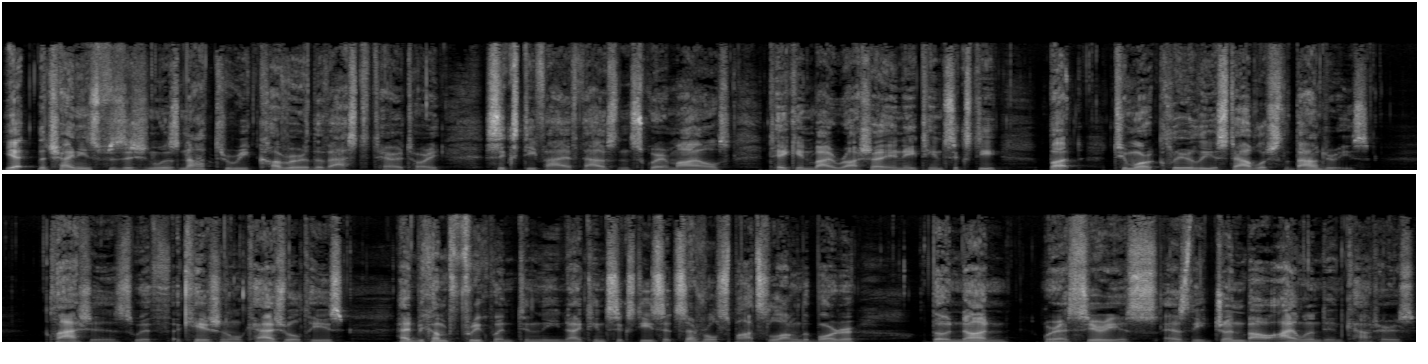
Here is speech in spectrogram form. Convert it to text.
Yet the Chinese position was not to recover the vast territory, 65,000 square miles, taken by Russia in 1860, but to more clearly establish the boundaries. Clashes, with occasional casualties, had become frequent in the 1960s at several spots along the border, though none were as serious as the Zhenbao Island encounters.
